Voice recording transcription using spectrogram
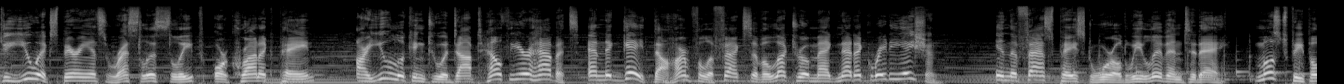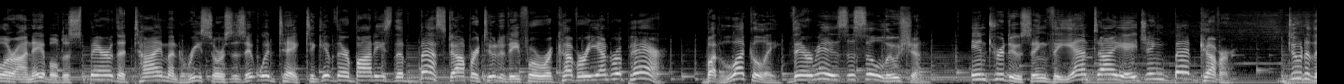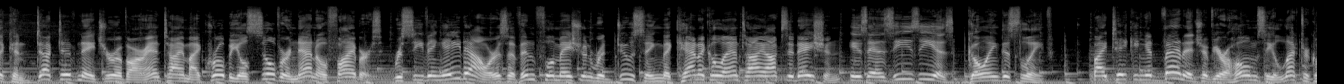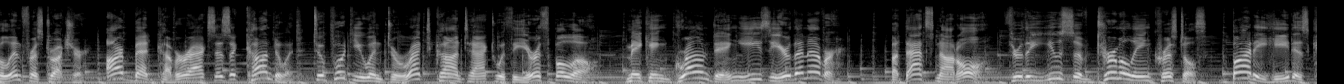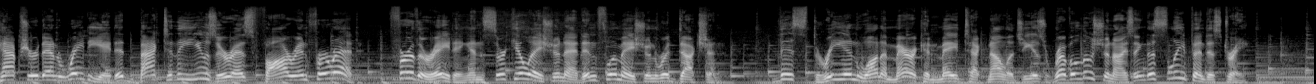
Do you experience restless sleep or chronic pain? Are you looking to adopt healthier habits and negate the harmful effects of electromagnetic radiation? In the fast-paced world we live in today, most people are unable to spare the time and resources it would take to give their bodies the best opportunity for recovery and repair. But luckily, there is a solution. Introducing the Anti-Aging Bed Cover. Due to the conductive nature of our antimicrobial silver nanofibers, receiving 8 hours of inflammation-reducing mechanical antioxidation is as easy as going to sleep. By taking advantage of your home's electrical infrastructure, our bed cover acts as a conduit to put you in direct contact with the earth below, making grounding easier than ever. But that's not all. Through the use of tourmaline crystals, body heat is captured and radiated back to the user as far infrared, further aiding in circulation and inflammation reduction. This 3-in-1 American-made technology is revolutionizing the sleep industry.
